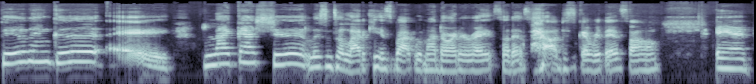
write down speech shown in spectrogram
feeling good. Hey, like I should. Listen to a lot of Kidz Bop with my daughter, right? So that's how I discovered that song. And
